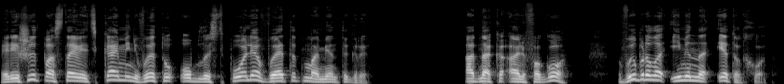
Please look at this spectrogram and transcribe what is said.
решит поставить камень в эту область поля в этот момент игры. Однако AlphaGo выбрала именно этот ход.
